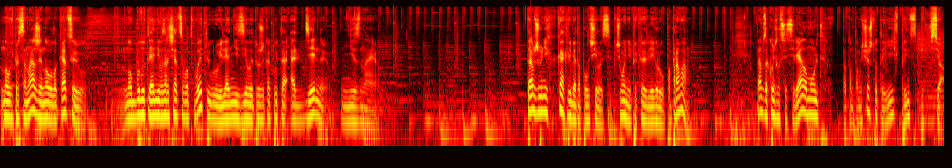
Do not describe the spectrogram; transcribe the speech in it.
Новых персонажей, новую локацию. Но будут ли они возвращаться вот в эту игру Или они сделают уже какую-то отдельную Не знаю Там же у них как, ребята, получилось? Почему они прикрыли игру? По правам. Там закончился сериал, мульт Потом там еще что-то И, в принципе, все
